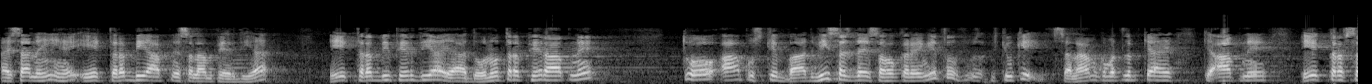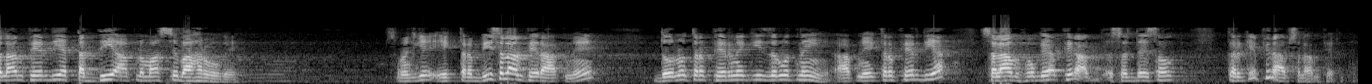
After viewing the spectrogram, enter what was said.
ایسا نہیں ہے۔ ایک طرف بھی آپ نے سلام پھیر دیا ایک طرف بھی پھیر دیا یا دونوں طرف پھیرا آپ نے تو آپ اس کے بعد بھی سجدہ سہو کریں گے تو کیونکہ سلام کا مطلب کیا ہے کہ آپ نے ایک طرف سلام پھیر دیا تب بھی آپ نماز سے باہر ہو گئے۔ سمجھ گئے؟ ایک طرف بھی سلام پھیرا آپ نے دونوں طرف پھیرنے کی ضرورت نہیں۔ ہے آپ نے ایک طرف پھیر دیا سلام ہو گیا پھر آپ سجدہ سہو کر کے پھر آپ سلام پھیر دیں۔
